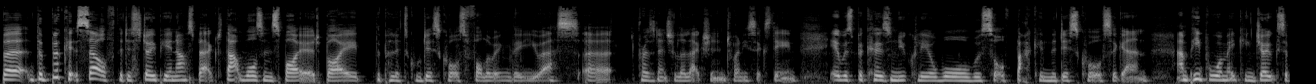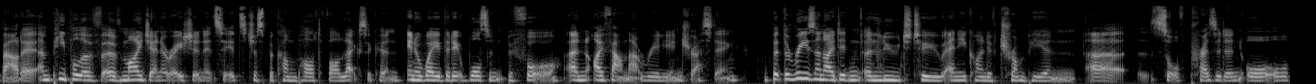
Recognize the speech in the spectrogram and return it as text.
But the book itself, the dystopian aspect, that was inspired by the political discourse following the US uh, presidential election in 2016, it was because nuclear war was sort of back in the discourse again, and people were making jokes about it. And people of, of my generation, it's it's just become part of our lexicon in a way that it wasn't before, and I found that really interesting. But the reason I didn't allude to any kind of Trumpian uh, sort of president or, or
